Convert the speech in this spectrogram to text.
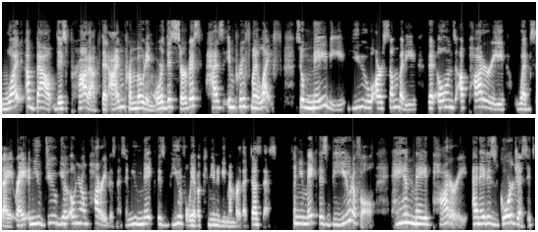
what about this product that I'm promoting or this service has improved my life? So maybe you are somebody that owns a pottery website, right? And you do, you own your own pottery business and you make this beautiful, we have a community member that does this and you make this beautiful handmade pottery and it is gorgeous. It's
